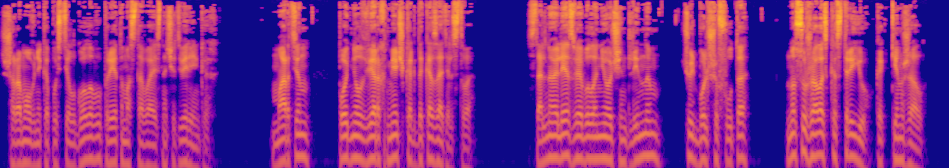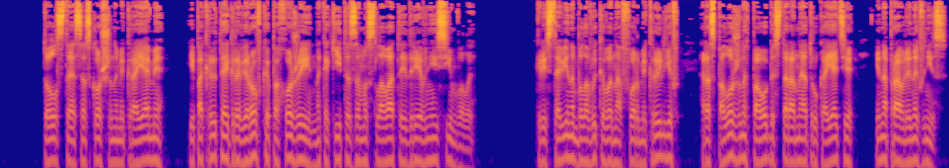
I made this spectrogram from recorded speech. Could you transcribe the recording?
Шрамовник опустил голову, при этом оставаясь на четвереньках. Мартин поднял вверх меч как доказательство. Стальное лезвие было не очень длинным, чуть больше фута, но сужалось к острию, как кинжал. Толстая, со скошенными краями и покрытая гравировкой, похожей на какие-то замысловатые древние символы. Крестовина была выкована в форме крыльев, расположенных по обе стороны от рукояти и направленных вниз.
